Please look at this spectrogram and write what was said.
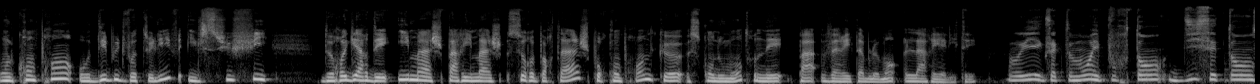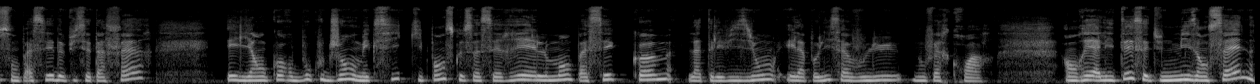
on le comprend au début de votre livre, il suffit de regarder image par image ce reportage pour comprendre que ce qu'on nous montre n'est pas véritablement la réalité. Oui, exactement. Et pourtant, 17 ans sont passés depuis cette affaire. Et il y a encore beaucoup de gens au Mexique qui pensent que ça s'est réellement passé comme la télévision et la police a voulu nous faire croire. En réalité, c'est une mise en scène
